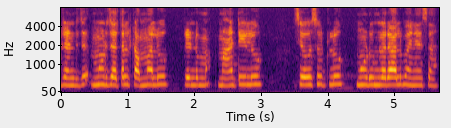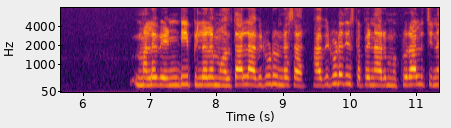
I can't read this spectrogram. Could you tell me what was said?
రెండు జ- మూడు జతల కమ్మలు రెండు మాటీలు చెవుసుట్లు మూడు ఉంగరాలు పోయినాయి సార్. మళ్ళీ వెండి పిల్లల మొలతాళ్ళు అవి కూడా ఉండే సార్. అవి కూడా తీసుకుపోయినారు. ముట్టురాళ్ళు చిన్న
